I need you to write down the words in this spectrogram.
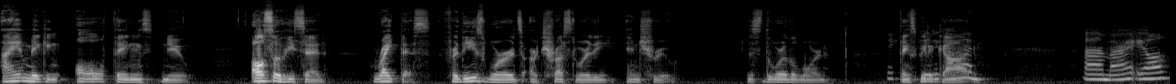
I am making all things new. Also, he said, Write this, for these words are trustworthy and true. This is the word of the Lord. Thanks be to God. Um, all right, y'all.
